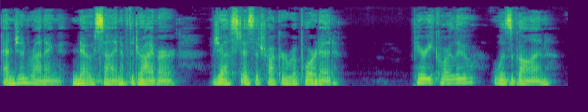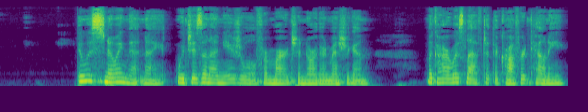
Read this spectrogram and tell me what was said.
engine running, no sign of the driver, just as the trucker reported. Perry Corlew was gone. It was snowing that night, which isn't unusual for March in northern Michigan. The car was left at the Crawford County,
